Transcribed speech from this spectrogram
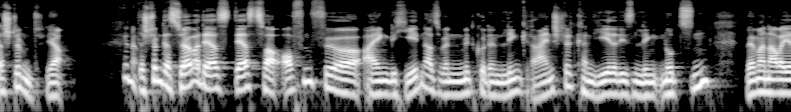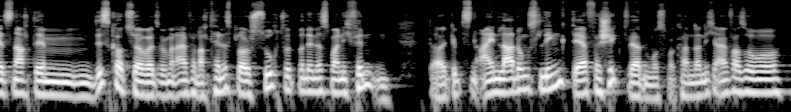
Das stimmt, ja. Genau. Das stimmt, der Server, der ist, der ist zwar offen für eigentlich jeden, also wenn Mitko den Link reinstellt, kann jeder diesen Link nutzen. Wenn man aber jetzt nach dem Discord-Server, wenn man einfach nach Tennisplausch sucht, wird man den erstmal nicht finden. Da gibt es einen Einladungslink, der verschickt werden muss. Man kann da nicht einfach so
